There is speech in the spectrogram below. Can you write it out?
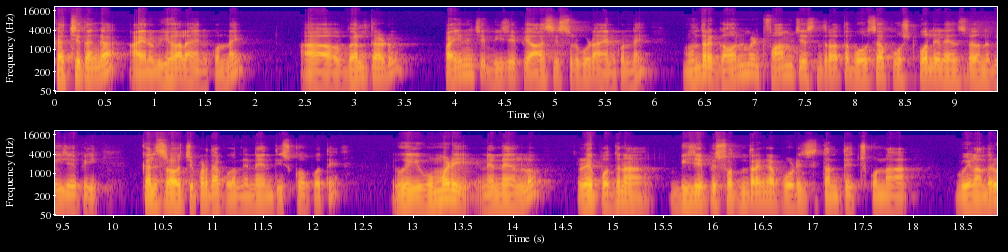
ఖచ్చితంగా ఆయన వ్యూహాలు ఆయనకున్నాయి. వెళ్తాడు. పైనుంచి బీజేపీ ఆశీస్సులు కూడా ఆయనకున్నాయి. ముందర గవర్నమెంట్ ఫామ్ చేసిన తర్వాత బహుశా పోస్ట్ పోల్ అలయన్స్లో ఉన్న బీజేపీ కలిసి రావచ్చు ఇప్పటిదాకా ఒక నిర్ణయం తీసుకోకపోతే ఈ ఉమ్మడి నిర్ణయంలో రేపొద్దున బీజేపీ స్వతంత్రంగా పోటీ తను తెచ్చుకున్న వీళ్ళందరూ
